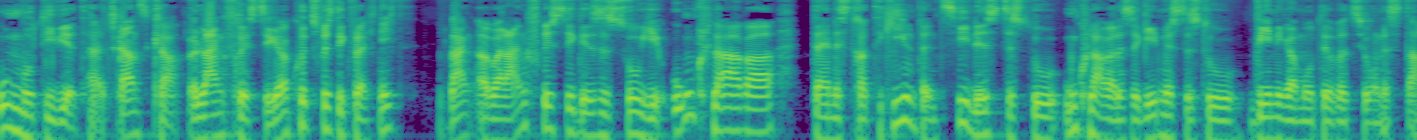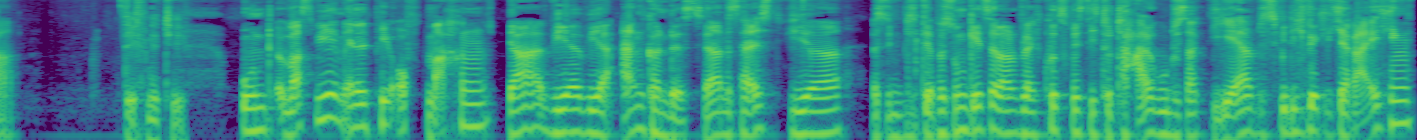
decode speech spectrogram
Unmotiviertheit, ganz klar. Langfristig, ja, kurzfristig vielleicht nicht, lang, aber langfristig ist es so, je unklarer deine Strategie und dein Ziel ist, desto unklarer das Ergebnis, desto weniger Motivation ist da. Definitiv. Und was wir im NLP oft machen, ja, wir, wir ankern das, ja. Das heißt, wir, also der Person geht's ja dann vielleicht kurzfristig total gut, die sagt, ja, yeah, das will ich wirklich erreichen.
